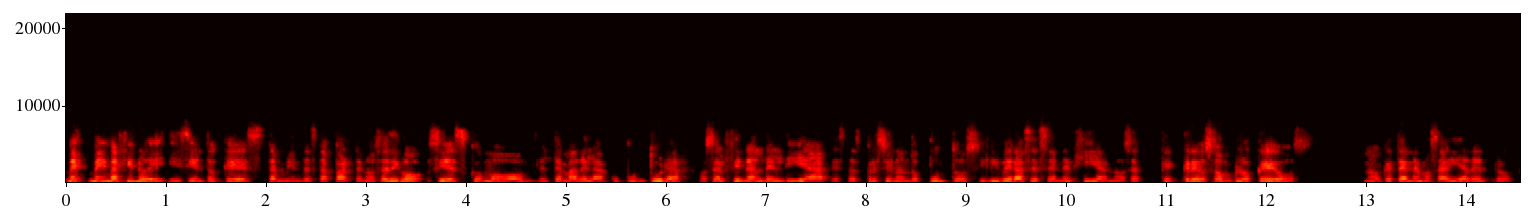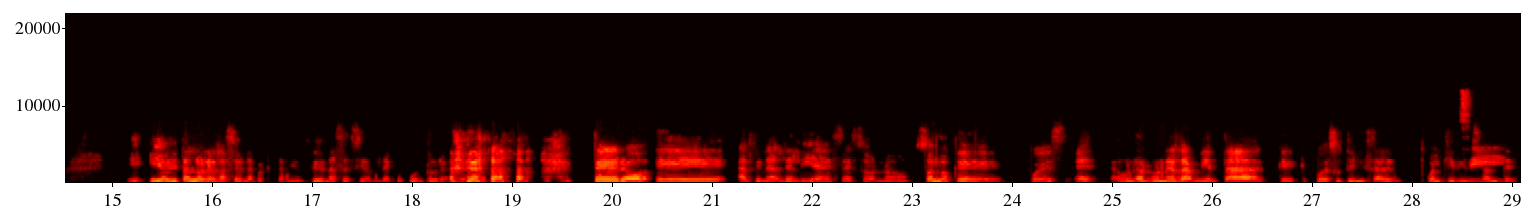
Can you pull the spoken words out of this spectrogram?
Me, me, imagino y, y, siento que es también de esta parte, ¿no? O sea, digo, si es como el tema de la acupuntura, o sea, al final del día estás presionando puntos y liberas esa energía, ¿no? O sea, que creo son bloqueos, ¿no? Que tenemos ahí adentro. Y, y ahorita lo relacioné porque también fui a una sesión de acupuntura. Pero eh, al final del día es eso, ¿no? Solo que, pues, eh, una, una, herramienta que, que, puedes utilizar en cualquier sí. instante.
